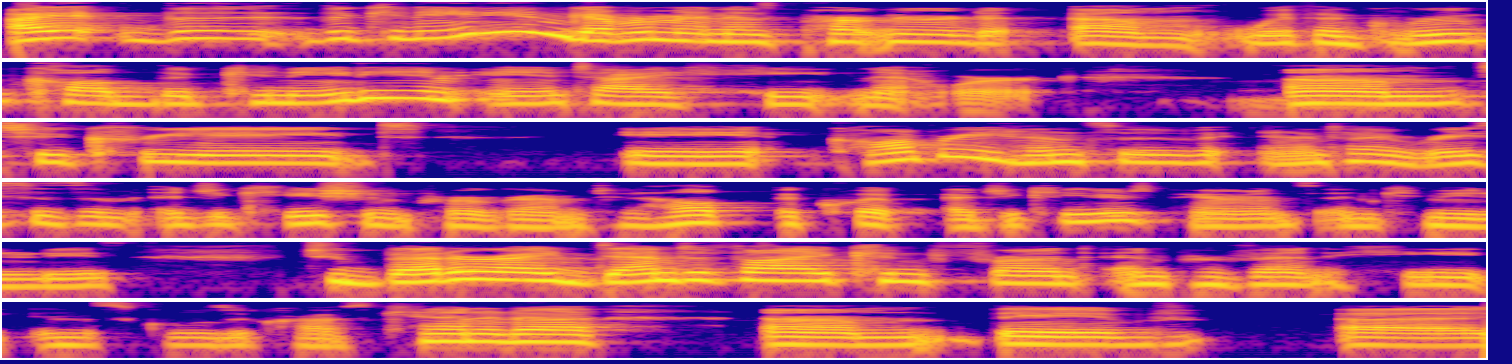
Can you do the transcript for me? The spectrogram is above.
I the the Canadian government has partnered um, with a group called the Canadian Anti Hate Network mm-hmm. um, to create a comprehensive anti racism education program to help equip educators, parents, and communities to better identify, confront, and prevent hate in schools across Canada. Um, they've uh,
